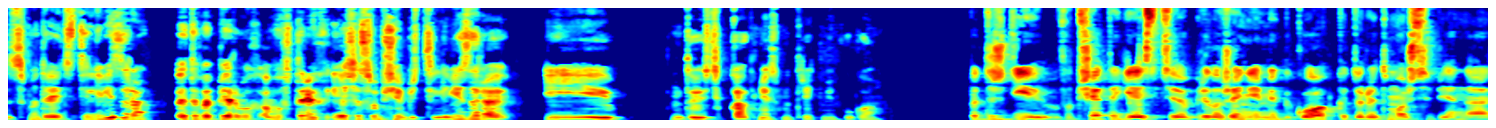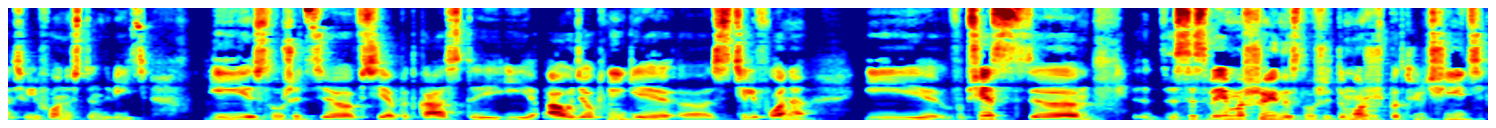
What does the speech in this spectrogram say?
смотреть с телевизора. Это, во-первых. А во-вторых, я сейчас вообще без телевизора, и ну, то есть как мне смотреть Мегуго? Подожди, вообще-то есть э, приложение Мегаго, которое ты можешь себе на телефон установить и слушать э, все подкасты и аудиокниги э, с телефона. И вообще с, э, со своей машины, слушай, ты можешь подключить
